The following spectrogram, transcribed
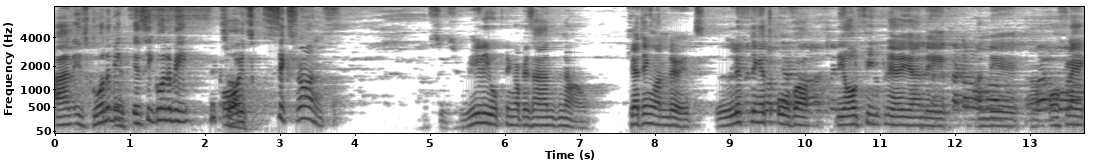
And it's going to be, is he going to be, oh, runs. it's six runs. So he's really opening up his hand now, getting under it, lifting it over the outfield player here and the, and the uh, off leg.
